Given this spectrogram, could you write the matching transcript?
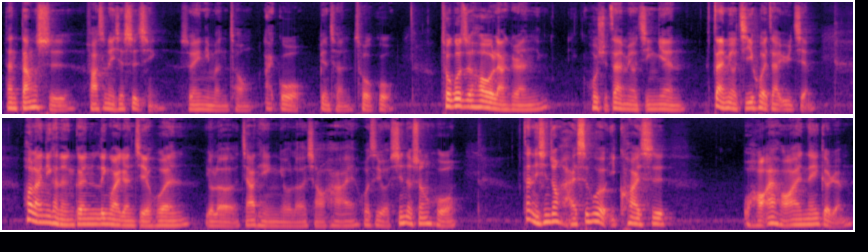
但当时发生了一些事情，所以你们从爱过变成错过，错过之后两个人或许再也没有经验，再也没有机会再遇见。后来你可能跟另外一个人结婚。有了家庭，有了小孩，或是有新的生活，在你心中还是会有一块是我好爱好爱那个人。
